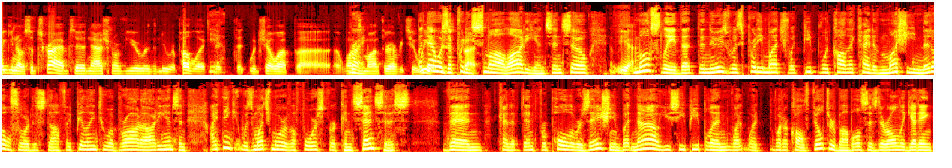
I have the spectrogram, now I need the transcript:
you know subscribe to National Review or the New Republic yeah. that, that would show up uh, once right. a month or every two but weeks. But that was a pretty but... small audience audience. And so yeah. mostly the, the news was pretty much what people would call that kind of mushy middle sort of stuff, appealing to a broad audience. And I think it was much more of a force for consensus than kind of than for polarization. But now you see people in what, what, what are called filter bubbles, is they're only getting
